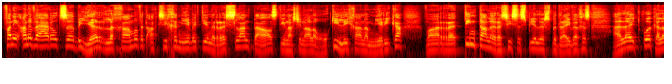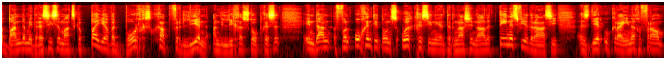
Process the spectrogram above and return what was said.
Van die ander wêreldse beheerliggame wat aksie geneem het teen Rusland behels die Nasionale Hokkieliga in Amerika waar uh, tientalle Russiese spelers bedrywig is. Hulle het ook hulle bande met Russiese maatskappye wat borgskap verleen aan die liga stopgesit en dan vanoggend het ons ook gesien die internasionale tennisfederasie is deur Oekraïne gevra om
